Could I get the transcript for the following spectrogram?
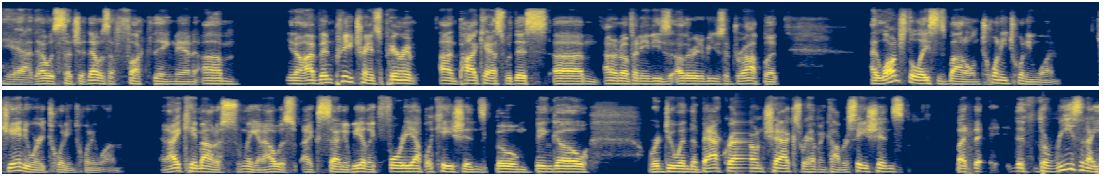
Yeah, that was such a that was a fucked thing, man. Um, you know, I've been pretty transparent on podcasts with this. Um, I don't know if any of these other interviews have dropped, but I launched the license model in 2021, January 2021. And I came out a swing and I was excited. We had like 40 applications, boom, bingo. We're doing the background checks, we're having conversations. But the, the reason I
